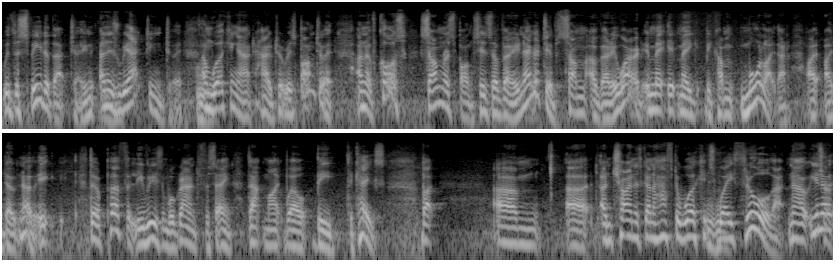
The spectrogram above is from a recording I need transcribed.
with the speed of that change and is reacting to it and mm. working out how to respond to it. And of course, some responses are very negative, some are very worried. It may, it may become more like that. I, I don't know. It, there are perfectly reasonable grounds for saying that might well be the case. But um, uh, and China's going to have to work its way through all that. Now, you know,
